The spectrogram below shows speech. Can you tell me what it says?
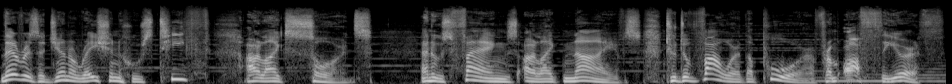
There is a generation whose teeth are like swords, and whose fangs are like knives, to devour the poor from off the earth,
